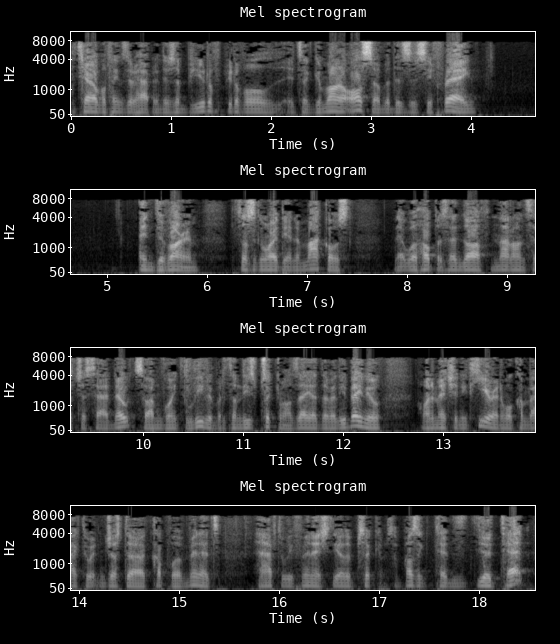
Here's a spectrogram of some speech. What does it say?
the terrible things that have happened. There's a beautiful, beautiful, it's a Gemara also, but there's a Sifrei and Devarim. It's also Gemara at the end of Makos that will help us end off not on such a sad note, so I'm going to leave it, but it's on these psukim, I want to mention it here, and we'll come back to it in just a couple of minutes after we finish the other psukim. So Pasuk Tet,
